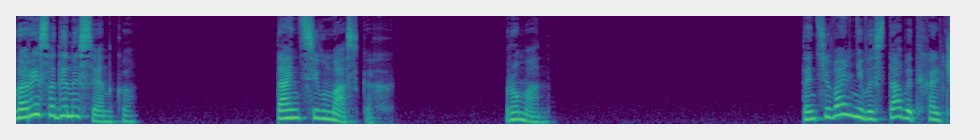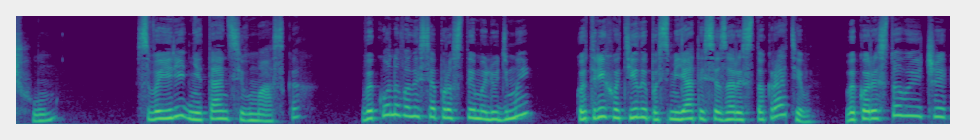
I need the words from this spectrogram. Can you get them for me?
Лариса Денисенко. Танці в масках. Роман. Танцювальні вистави Тхальчхум, своєрідні танці в масках, виконувалися простими людьми, котрі хотіли посміятися з аристократів, використовуючи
